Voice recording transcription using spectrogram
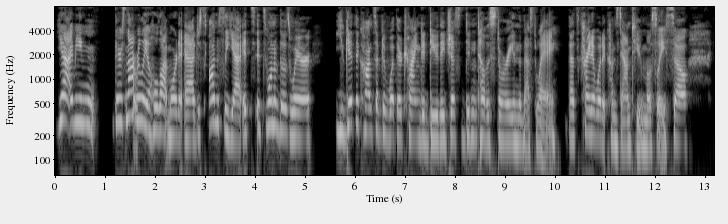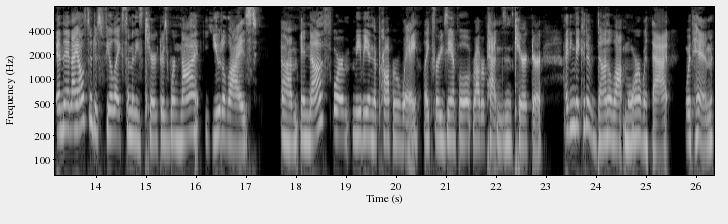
yeah, I mean, there's not really a whole lot more to add. Just honestly, yeah, it's it's one of those where you get the concept of what they're trying to do. They just didn't tell the story in the best way. That's kind of what it comes down to mostly. So, and then I also just feel like some of these characters were not utilized um, enough or maybe in the proper way. Like, for example, Robert Pattinson's character. I think they could have done a lot more with that, with him.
